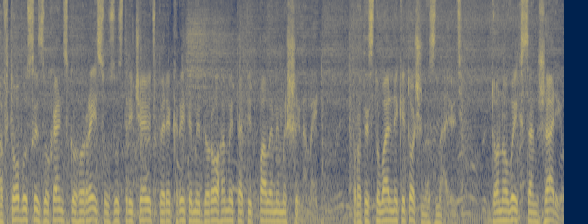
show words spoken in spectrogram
Автобуси з уханського рейсу зустрічають перекритими дорогами та підпаленими шинами. Протестувальники точно знають, до нових санжарів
